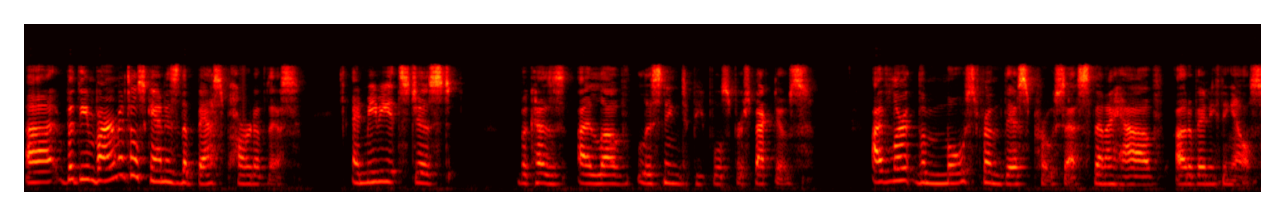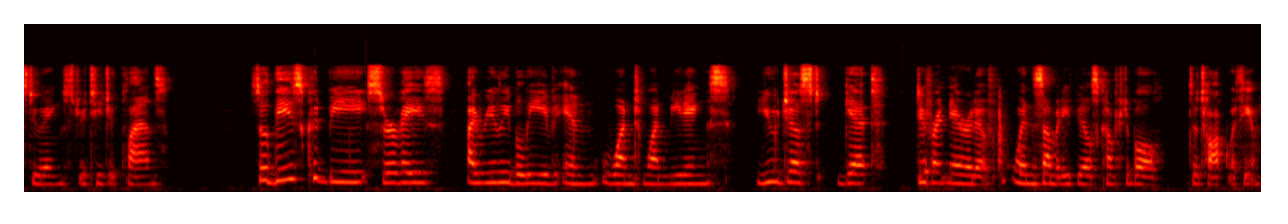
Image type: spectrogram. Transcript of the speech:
Uh, but the environmental scan is the best part of this. And maybe it's just because I love listening to people's perspectives. I've learned the most from this process than I have out of anything else doing strategic plans. So these could be surveys. I really believe in one to one meetings. You just get different narrative when somebody feels comfortable to talk with you.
